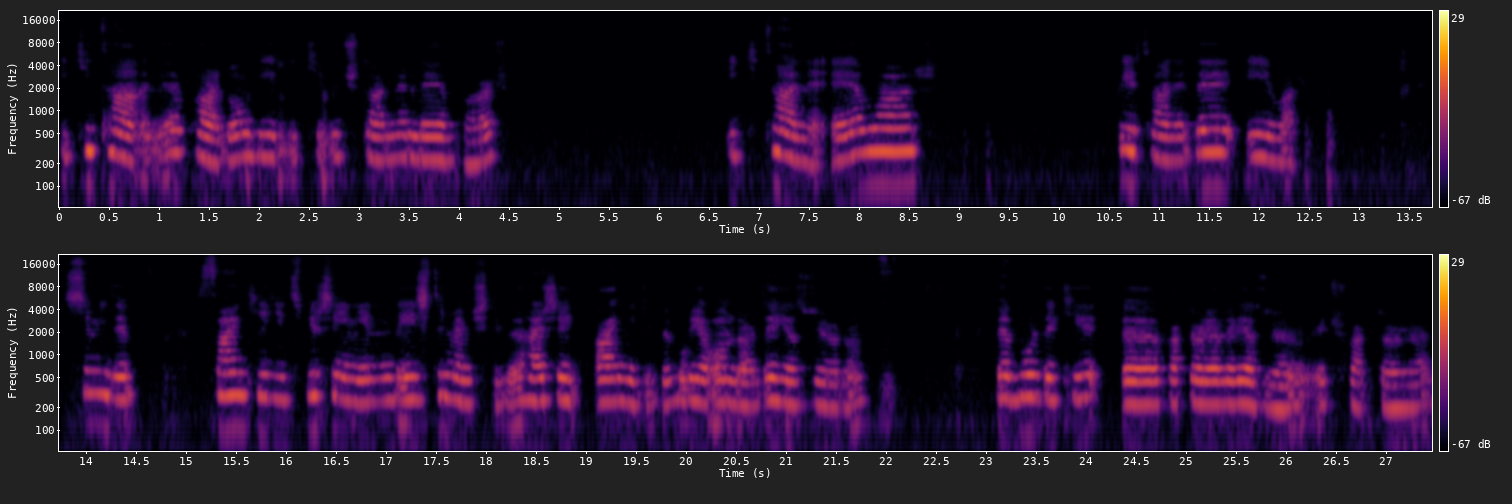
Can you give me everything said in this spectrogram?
İki tane, pardon, bir, iki, üç tane L var. İki tane E var. Bir tane de I var. Şimdi sanki hiçbir şeyin yerini değiştirmemiş gibi, her şey aynı gibi buraya 14'e yazıyorum. Ve buradaki e, faktöriyelleri yazıyorum. 3 faktöriyel,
